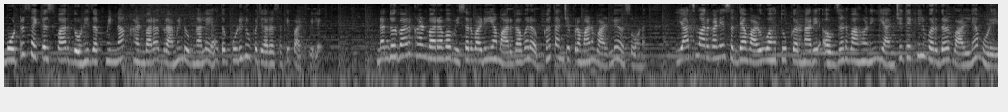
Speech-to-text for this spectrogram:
मोटरसायकल स्वार दोन्ही जखमींना खांडबारा ग्रामीण रुग्णालयात पुढील उपचारासाठी पाठविले. नंदुरबार खांडबारा व विसरवाडी या मार्गावर अपघातांचे प्रमाण वाढले असून याच मार्गाने सध्या वाळू वाहतूक करणारे अवजड वाहने यांची देखील वर्दळ वाढल्यामुळे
